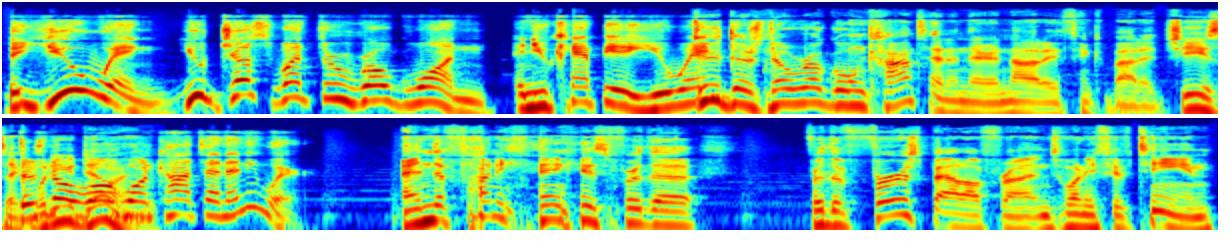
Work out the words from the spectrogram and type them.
The U Wing. You just went through Rogue One and you can't be a U Wing. Dude, there's no Rogue One content in there now that I think about it. Jeez, like, There's what no are you doing? Rogue One content anywhere. And the funny thing is for the for the first Battlefront in 2015,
